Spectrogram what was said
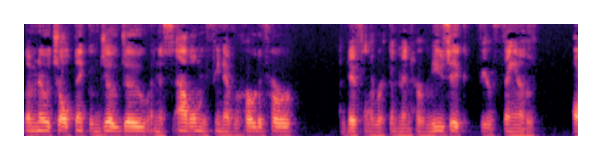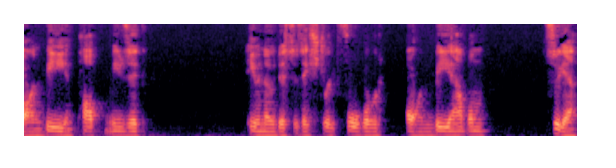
Let me know what y'all think of JoJo and this album. If you never heard of her, I definitely recommend her music. If you're a fan of R&B and pop music, even though this is a straightforward R&B album. So yeah,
